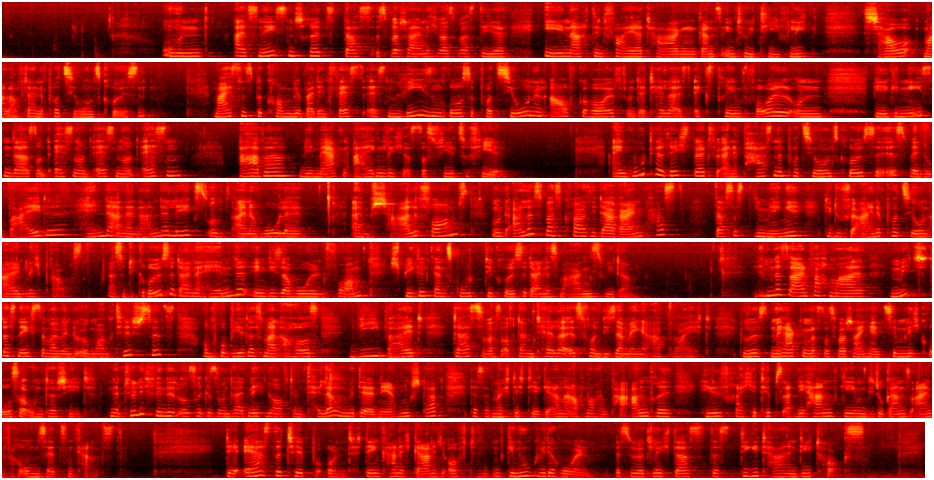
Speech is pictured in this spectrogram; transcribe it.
Und als nächsten Schritt, das ist wahrscheinlich was, was dir eh nach den Feiertagen ganz intuitiv liegt, schau mal auf deine Portionsgrößen. Meistens bekommen wir bei den Festessen riesengroße Portionen aufgehäuft und der Teller ist extrem voll und wir genießen das und essen und essen und essen. Aber wir merken eigentlich, ist das viel zu viel. Ein guter Richtwert für eine passende Portionsgröße ist, wenn du beide Hände aneinander legst und eine hohle ähm, Schale formst und alles, was quasi da reinpasst, das ist die Menge, die du für eine Portion eigentlich brauchst. Also die Größe deiner Hände in dieser hohlen Form spiegelt ganz gut die Größe deines Magens wider. Nimm das einfach mal mit das nächste Mal, wenn du irgendwo am Tisch sitzt und probier das mal aus, wie weit das, was auf deinem Teller ist, von dieser Menge abweicht. Du wirst merken, dass das wahrscheinlich ein ziemlich großer Unterschied. Natürlich findet unsere Gesundheit nicht nur auf dem Teller und mit der Ernährung statt. Deshalb möchte ich dir gerne auch noch ein paar andere hilfreiche Tipps an die Hand geben, die du ganz einfach umsetzen kannst. Der erste Tipp, und den kann ich gar nicht oft genug wiederholen, ist wirklich das des digitalen Detox.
